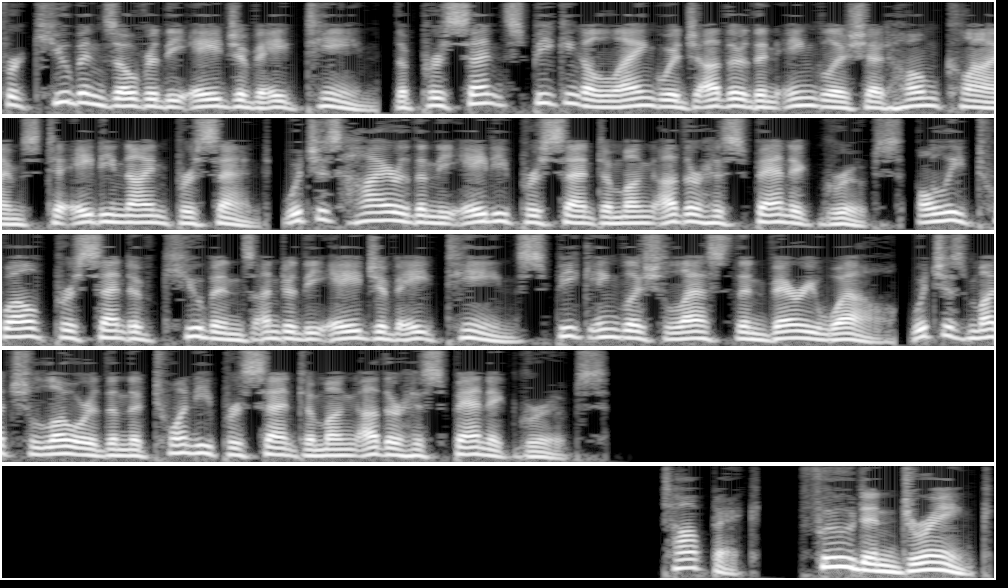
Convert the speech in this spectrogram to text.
For Cubans over the age of 18, the percent speaking a language other than English at home climbs to 89%, which is higher than the 80% among other Hispanic groups. Only 12% of Cubans under the age of 18 speak English less than very well, which is much lower than the 20% among other Hispanic groups. Food and drink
